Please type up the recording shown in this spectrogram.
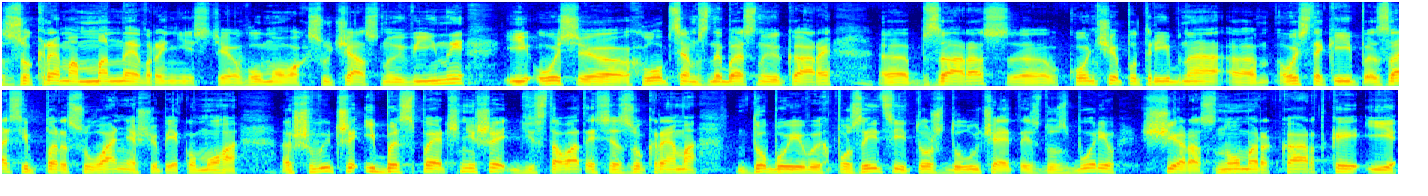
зокрема, маневреність в умовах сучасної війни. І ось е, хлопцям з небесної кари е, зараз е, конче потрібна ось такий засіб пересування, щоб якомога швидше і безпечніше діставатися, зокрема, до бойових позицій. Тож долучайтесь до зборів. Ще раз номер картки і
